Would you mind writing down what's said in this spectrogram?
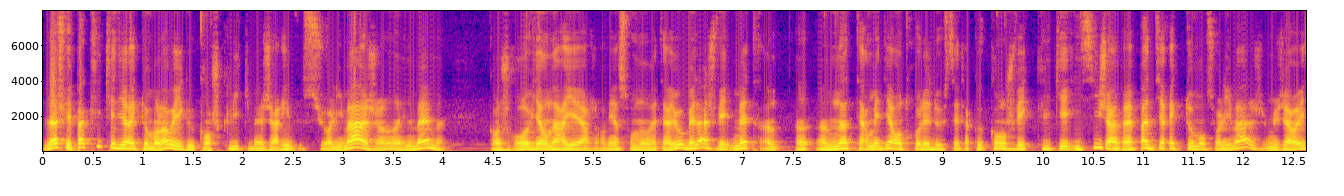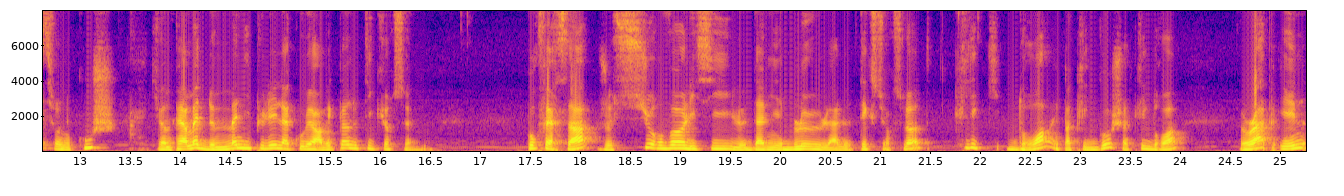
Là, je ne vais pas cliquer directement là. Vous voyez que quand je clique, ben, j'arrive sur l'image hein, elle-même. Quand je reviens en arrière, je reviens sur mon matériau. Mais là, je vais mettre un, intermédiaire entre les deux. C'est-à-dire que quand je vais cliquer ici, je n'arriverai pas directement sur l'image, mais j'arriverai sur une couche qui va me permettre de manipuler la couleur avec plein de petits curseurs. Pour faire ça, je survole ici le damier bleu, là, le texture slot, clic droit, et pas clic gauche, un clic droit, wrap in,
